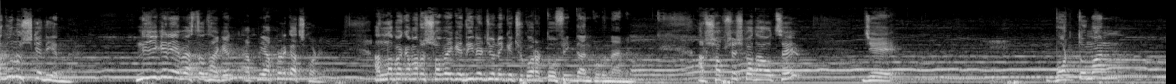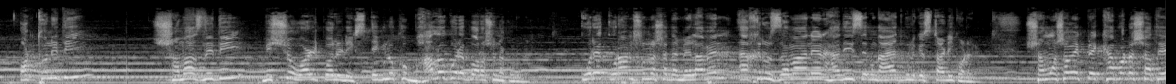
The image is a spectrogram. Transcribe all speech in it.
আগুন উস্কে দিয়েন না। নিজেকে নিয়ে ব্যস্ত থাকেন, আপনি আপনার কাজ করেন। আল্লাহ পাক আমাদের সবাইকে দিনের জন্য কিছু করার তৌফিক দান করুন আমি আর সবশেষ কথা হচ্ছে যে, বর্তমান অর্থনীতি, সমাজনীতি, বিশ্ব ওয়ার্ল্ড পলিটিক্স এগুলো খুব ভালো করে পড়াশোনা করবেন। করে কোরআন শূন্যের সাথে মেলাবেন, আখিরুজ্জামানের হাদিস এবং আয়াতগুলোকে স্টাডি করেন। সমসাময়িক প্রেক্ষাপটের সাথে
